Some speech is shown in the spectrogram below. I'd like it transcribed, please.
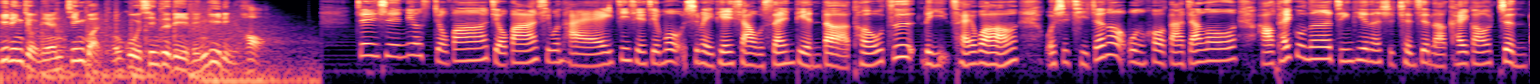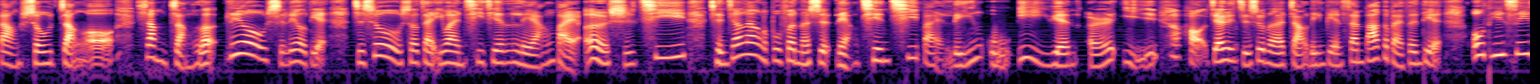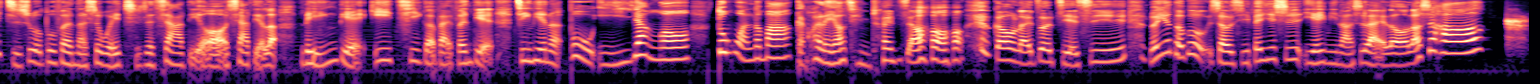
一零九年金管投顾新字第零一零号。这里是 News 九八九八新闻台进行节目，是每天下午三点的投资理财网，我是启真哦，问候大家喽。好，台股呢今天呢是呈现了开高震荡收涨哦，上涨了六十六点，指数收在一万七千两百二十七，成交量的部分呢是两千七百零五亿元而已。好，加权指数呢涨零点三八个百分点，OTC 指数的部分呢是维持着下跌哦，下跌了。零点一七个百分点，今天呢不一样哦，蹲完了吗？赶快来邀请专家哦，跟我来做解析。轮源投顾首席分析师严一民老师来喽，老师好。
